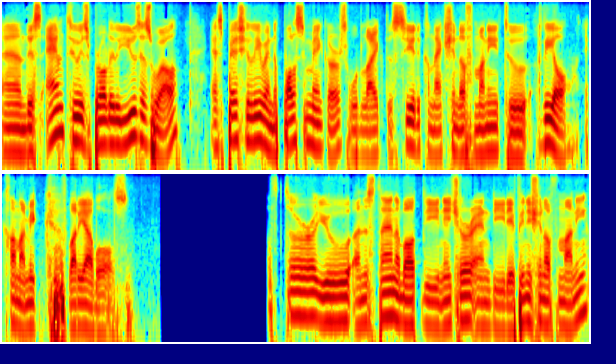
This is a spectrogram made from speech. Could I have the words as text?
And this M2 is broadly used as well, especially when the policymakers would like to see the connection of money to real economic variables. After you understand about the nature and the definition of money,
